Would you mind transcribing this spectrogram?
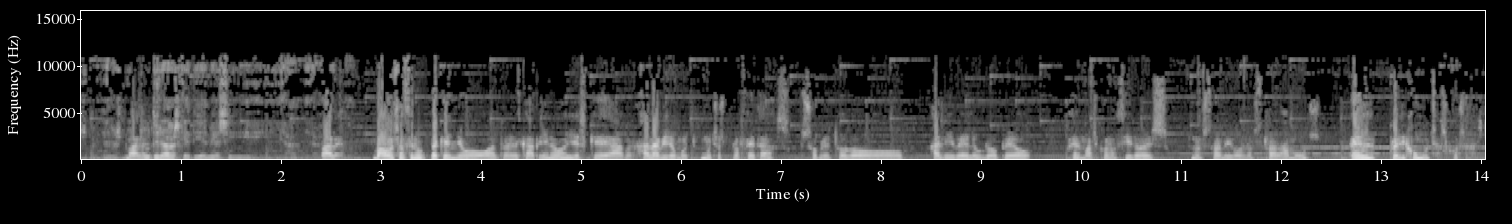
Especiales no. Vale. Tú tiras las que tienes y ya. ya vale. Vamos a hacer un pequeño alto en el camino y es que han, han habido mu muchos profetas, sobre todo a nivel europeo. El más conocido es nuestro amigo Nostradamus. Él predijo muchas cosas.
